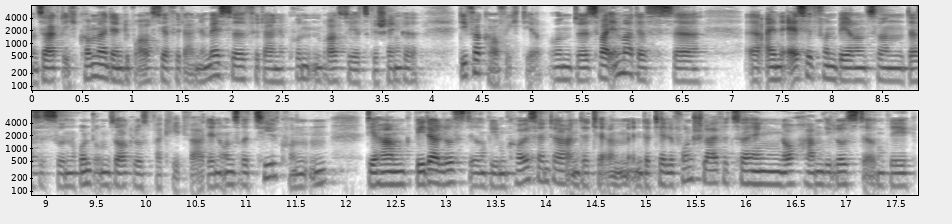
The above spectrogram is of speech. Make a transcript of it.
und sagt, ich komme, denn du brauchst ja für deine Messe, für deine Kunden brauchst du jetzt Geschenke, die verkaufe ich dir. Und äh, es war immer das äh, äh, ein Asset von Berenson, dass es so ein rundum sorglos Paket war. Denn unsere Zielkunden, die haben weder Lust, irgendwie im Callcenter an der, in der Telefonschleife zu hängen, noch haben die Lust, irgendwie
